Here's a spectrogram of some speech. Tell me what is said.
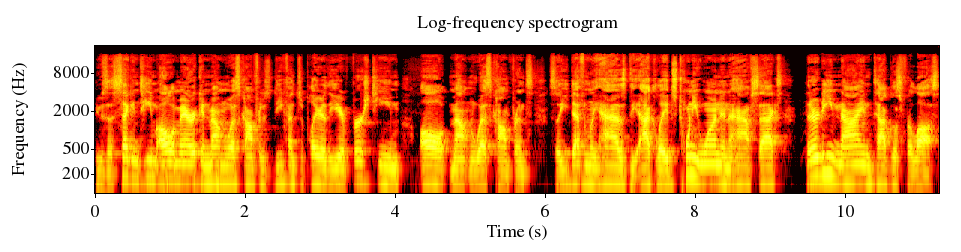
He was a second team All American Mountain West Conference Defensive Player of the Year, first team All Mountain West Conference. So he definitely has the accolades 21 and a half sacks, 39 tackles for loss.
